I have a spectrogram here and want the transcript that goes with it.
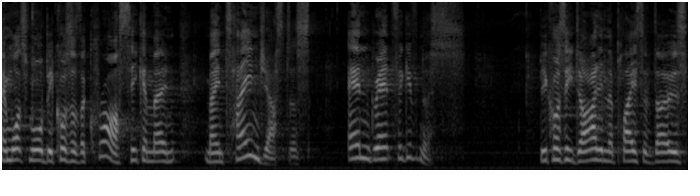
And what's more, because of the cross, he can main, maintain justice and grant forgiveness. Because he died in the place of those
